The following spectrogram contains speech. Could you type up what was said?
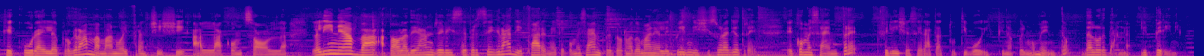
che cura il programma, Manuel Francisci alla console. La linea va a Paola De Angelis per 6 gradi e Fahrenheit come sempre torna domani alle 15 su Radio 3 e come sempre felice serata a tutti voi fino a quel momento da Loredana Lipperini.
